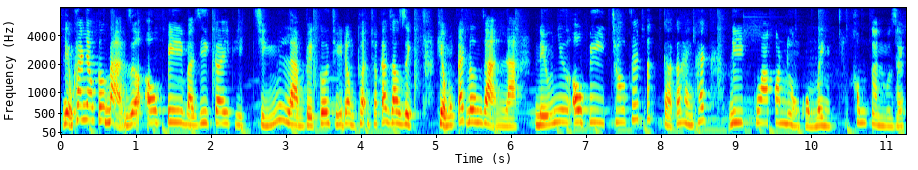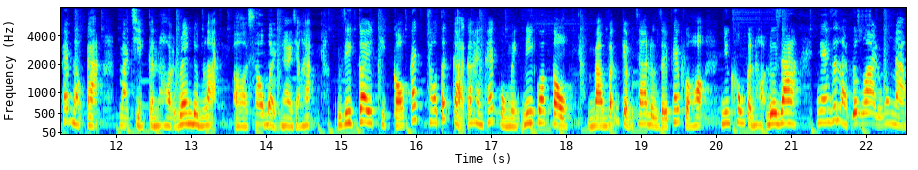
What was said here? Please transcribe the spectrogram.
Điểm khác nhau cơ bản giữa OP và GK thì chính là về cơ chế đồng thuận cho các giao dịch. Hiểu một cách đơn giản là nếu như OP cho phép tất cả các hành khách đi qua con đường của mình, không cần một giấy phép nào cả, mà chỉ cần hỏi random lại uh, sau 7 ngày chẳng hạn. ZK thì có cách cho tất cả các hành khách của mình đi qua cầu và vẫn kiểm tra được giấy phép của họ nhưng không cần họ đưa ra. Nghe rất là tương lai đúng không nào?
